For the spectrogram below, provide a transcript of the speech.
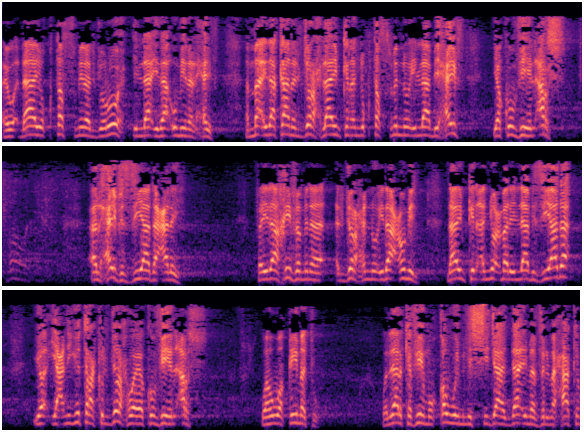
أيوة لا يقتص من الجروح إلا إذا أمين الحيف. أما إذا كان الجرح لا يمكن أن يقتص منه إلا بحيف يكون فيه الأرش. الحيف الزيادة عليه. فإذا خيف من الجرح أنه إذا عمل لا يمكن أن يعمل إلا بزيادة يعني يترك الجرح ويكون فيه الأرش. وهو قيمته. ولذلك فيه مقوم للشجاج دائما في المحاكم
